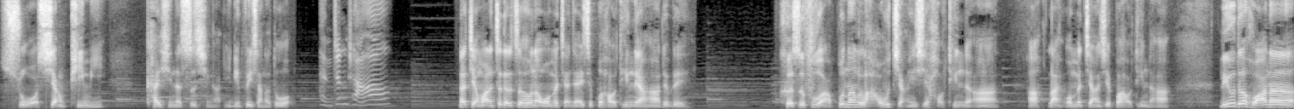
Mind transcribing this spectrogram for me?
所向披靡，开心的事情啊，一定非常的多，很正常哦。那讲完了这个之后呢，我们讲讲一些不好听的啊，对不对？何师傅啊，不能老讲一些好听的啊！好，来，我们讲一些不好听的啊。刘德华呢，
